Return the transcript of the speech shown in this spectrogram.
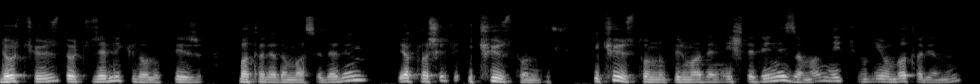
400-450 kiloluk bir bataryadan bahsedelim. Yaklaşık 200 tondur. 200 tonluk bir madeni işlediğiniz zaman lityum iyon bataryanın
